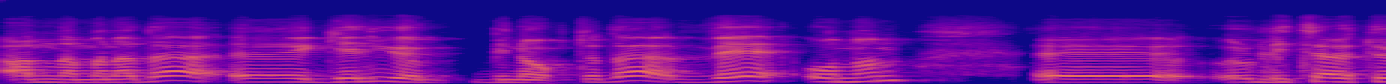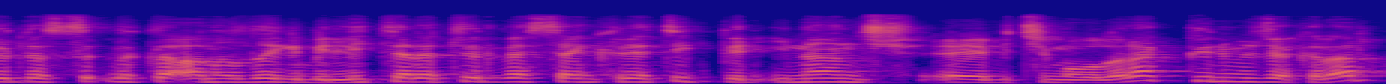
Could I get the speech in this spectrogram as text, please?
anlamına da e, geliyor bir noktada ve onun e, literatürde sıklıkla anıldığı gibi literatür ve senkretik bir inanç e, biçimi olarak günümüze kadar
